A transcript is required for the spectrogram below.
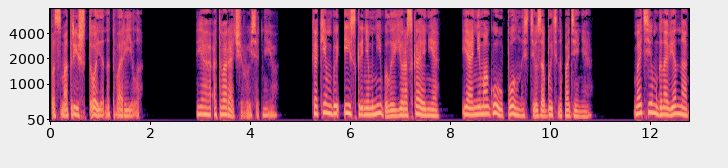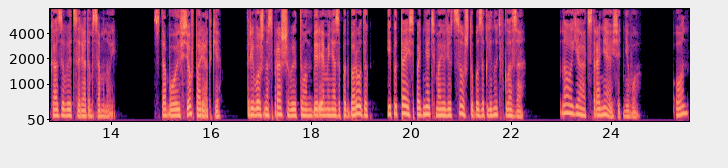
посмотри, что я натворила». Я отворачиваюсь от нее. Каким бы искренним ни было ее раскаяние, я не могу полностью забыть нападение. Мэтью мгновенно оказывается рядом со мной. «С тобой все в порядке?» — тревожно спрашивает он, беря меня за подбородок и пытаясь поднять мое лицо, чтобы заглянуть в глаза. Но я отстраняюсь от него. Он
